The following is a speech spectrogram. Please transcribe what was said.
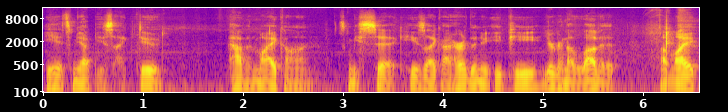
He hits me up. He's like, "Dude, having Mike on, it's gonna be sick." He's like, "I heard the new EP. You're gonna love it." I'm like,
